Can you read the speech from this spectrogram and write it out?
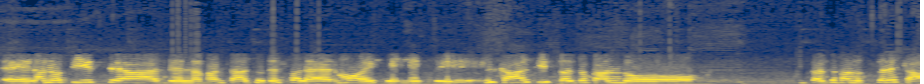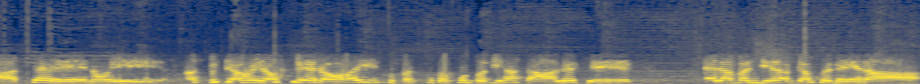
eh, la notizia del vantaggio del Palermo e quindi sì, il Calci sta giocando sta giocando tutte le carte e noi aspettiamo i nostri eroi, soprattutto appunto di Natale che è la bandiera bianco e nera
